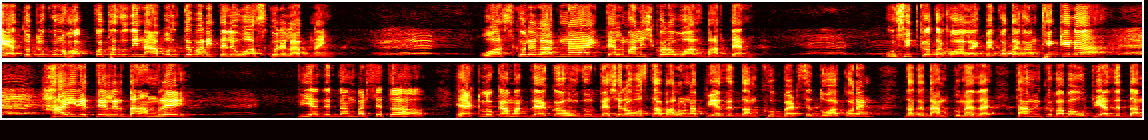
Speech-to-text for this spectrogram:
এতটুকুন হক কথা যদি না বলতে পারি, তাহলে ওয়াজ করে লাভ নাই। ওয়াজ করে লাভ নাই, তেল মালিশ করা ওয়াজ বাদ দেন। উচিত কথা কওয়া লাগবে, কথা কন ঠিক কিনা? হাই রে তেলের দাম রে। পেঁয়াজের দাম বাড়ছে তো। এক লোক আমাকে দেয়, কয়, হুজুর, দেশের অবস্থা ভালো না, পেঁয়াজের দাম খুব বাড়ছে, দোয়া করেন যাতে দাম কমে যায়। তা আমি কই, বাবা, ও পেঁয়াজের দাম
